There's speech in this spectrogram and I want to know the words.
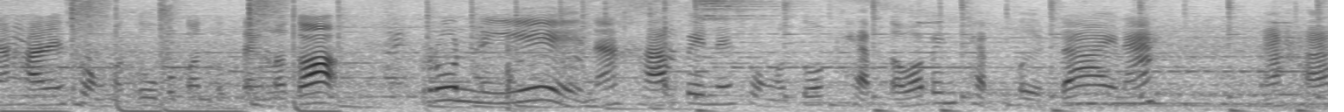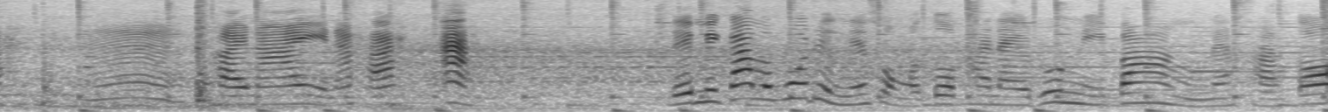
นะคะ ในส่วนของตัวอุปกรณ์ตกแต่งแล้วก็ รุ่นนี้นะคะเป็นในส่วนของตัวแคปแต่ว่าเป็นแคปเปิดได้นะนะคะอ่าภายในนะคะอะเดมิก้ามาพูดถึงในส่วนของตัวภายในรุ่นนี้บ้างนะคะ ก็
